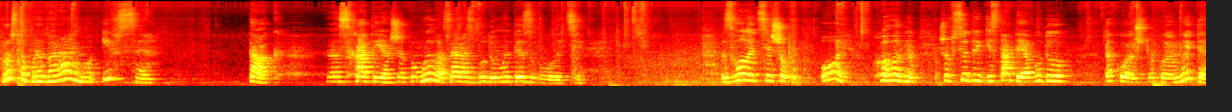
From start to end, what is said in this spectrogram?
Просто прибираємо і все. Так, е, з хати я вже помила, зараз буду мити з вулиці. З вулиці, щоб. Ой, холодно, щоб сюди дістати, я буду такою штукою мити.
